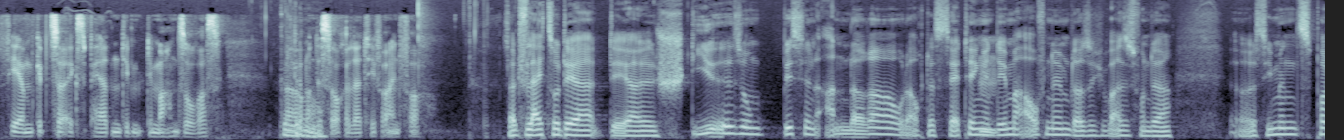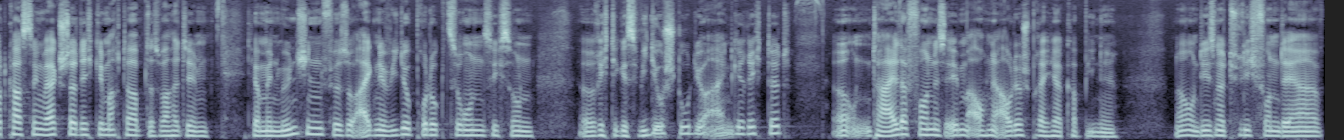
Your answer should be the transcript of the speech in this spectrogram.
Firmen, gibt es ja Experten, die, die machen sowas. Genau. Und das ist auch relativ einfach. Ist halt vielleicht so der, der Stil so ein bisschen anderer oder auch das Setting, mhm. in dem er aufnimmt. Also ich weiß es von der äh, Siemens Podcasting Werkstatt, die ich gemacht habe. Das war halt in, die haben in München für so eigene Videoproduktionen sich so ein äh, richtiges Videostudio eingerichtet. Äh, und ein Teil davon ist eben auch eine Audiosprecherkabine. Ne, und die ist natürlich von der,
